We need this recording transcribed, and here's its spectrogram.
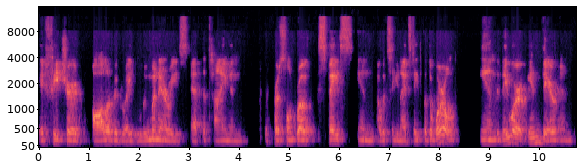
It featured all of the great luminaries at the time in the personal growth space in, I would say, United States, but the world. And they were in there, and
